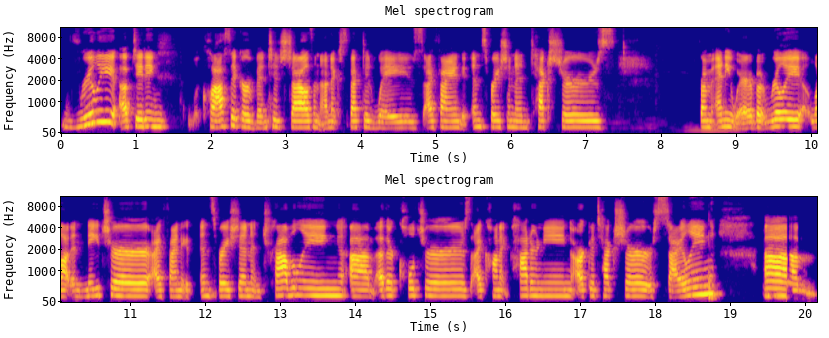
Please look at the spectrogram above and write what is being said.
really updating classic or vintage styles in unexpected ways. I find inspiration in textures from anywhere, but really a lot in nature. I find inspiration in traveling, um, other cultures, iconic patterning, architecture, styling. Mm-hmm. Um,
